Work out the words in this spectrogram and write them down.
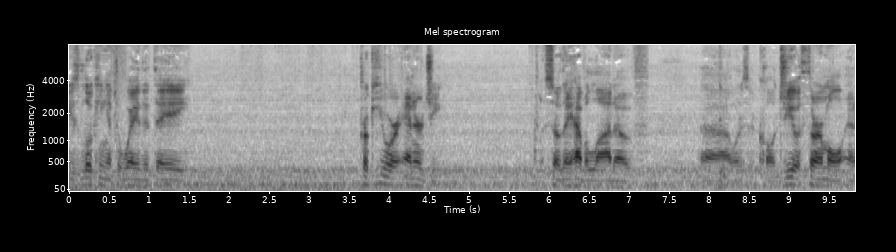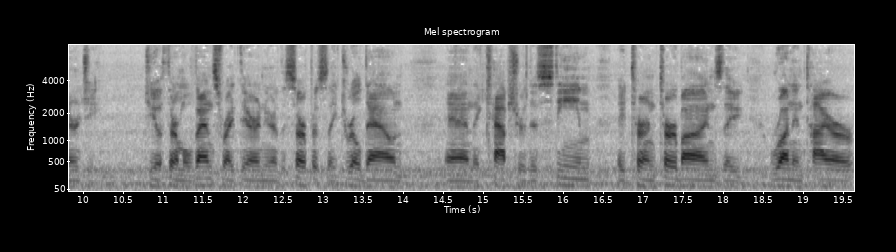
he's looking at the way that they procure energy. So they have a lot of uh, what is it called? Geothermal energy. Geothermal vents right there near the surface. They drill down and they capture this steam. They turn turbines. They run entire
